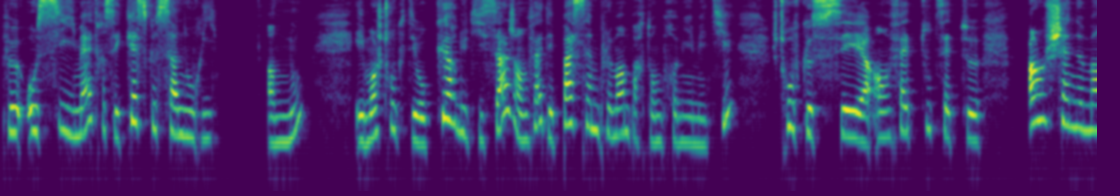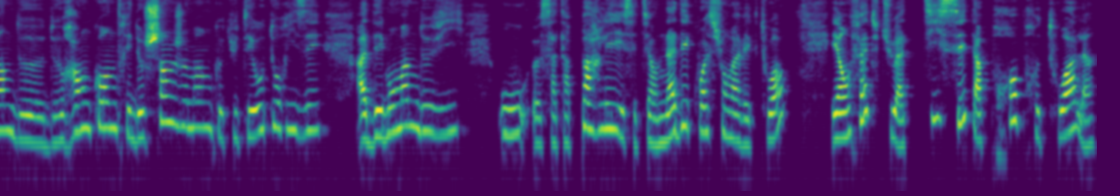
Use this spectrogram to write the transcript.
peux aussi y mettre, c'est qu'est-ce que ça nourrit en nous. Et moi, je trouve que tu es au cœur du tissage, en fait, et pas simplement par ton premier métier. Je trouve que c'est en fait toute cette enchaînement de, rencontres et de changements que tu t'es autorisé à des moments de vie où euh, ça t'a parlé et c'était en adéquation avec toi. Et en fait, tu as tissé ta propre toile.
